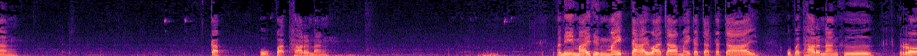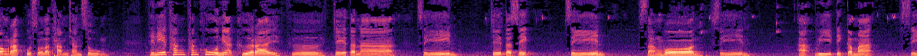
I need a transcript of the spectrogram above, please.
นัง กับอุปทารนัง อันนี้หมายถึงไม่กายวาจาไม่กระจัดกระจาย อุปทารนังคือ รองรับกุศลธรรมชั้นสูง ทีนี้ทั้งทั้งคู่เนี่ยคืออะไรคือเจตนา ศีล เจตสิก ศีล สังวร ศีลอวีติกมะ ศี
